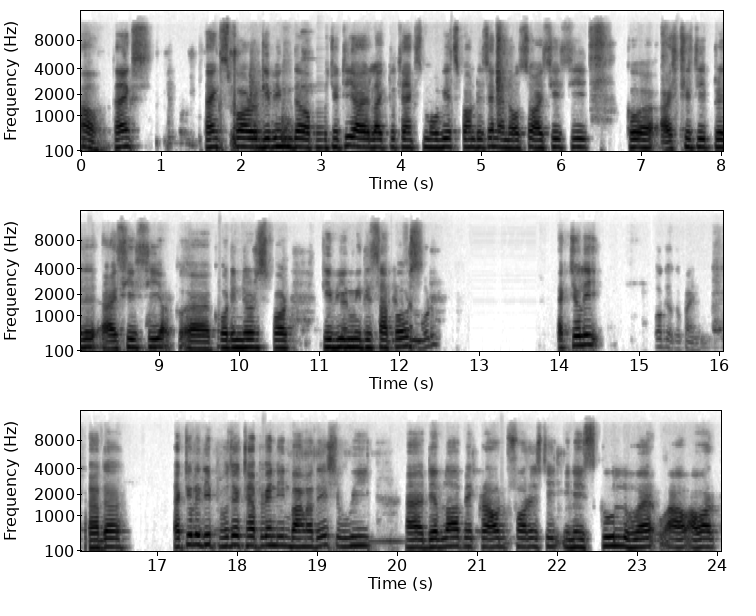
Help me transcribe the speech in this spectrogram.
Oh, thanks. Thanks for giving the opportunity. I'd like to thank Mobius Foundation and also ICC, ICC, ICC uh, coordinators for giving me the support. Actually, Okay, okay, fine. Uh, the, actually, the project happened in Bangladesh. We uh, developed a crowd forest in, in a school where our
